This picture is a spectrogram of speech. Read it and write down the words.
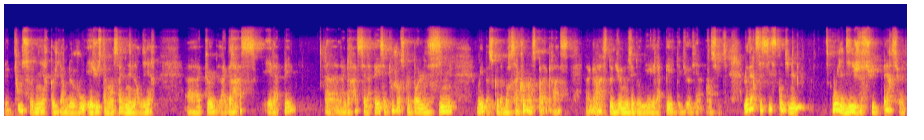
de tout le souvenir que je garde de vous. Et juste avant ça, il venait de leur dire euh, que la grâce et la paix, hein, la grâce et la paix, c'est toujours ce que Paul signe oui, parce que d'abord, ça commence par la grâce. La grâce de Dieu nous est donnée et la paix de Dieu vient ensuite. Le verset 6 continue, où il dit, je suis persuadé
